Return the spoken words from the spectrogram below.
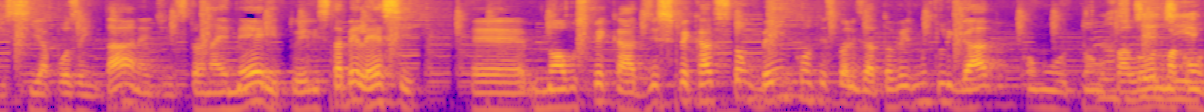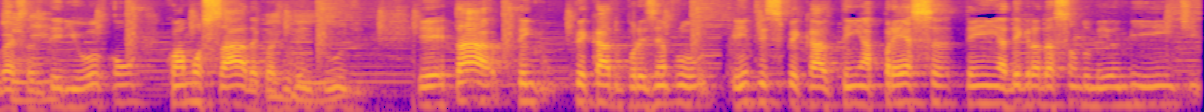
de se aposentar, né, de se tornar emérito, ele estabelece é, novos pecados. Esses pecados estão bem contextualizados, talvez muito ligado, como o Tom Nosso falou dia -dia numa conversa aqui, né? anterior, com, com a moçada, com a uhum. juventude. E, tá, tem pecado, por exemplo, entre esses pecados tem a pressa, tem a degradação do meio ambiente,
